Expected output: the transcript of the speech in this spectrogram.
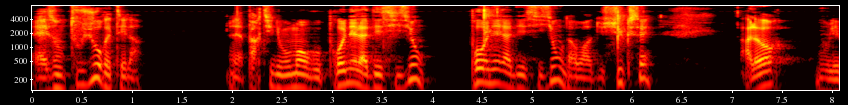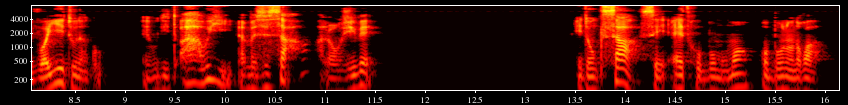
Elles ont toujours été là. Et à partir du moment où vous prenez la décision, prenez la décision d'avoir du succès, alors vous les voyez tout d'un coup. Et vous dites, ah oui, ah mais c'est ça, alors j'y vais. Et donc ça, c'est être au bon moment, au bon endroit.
